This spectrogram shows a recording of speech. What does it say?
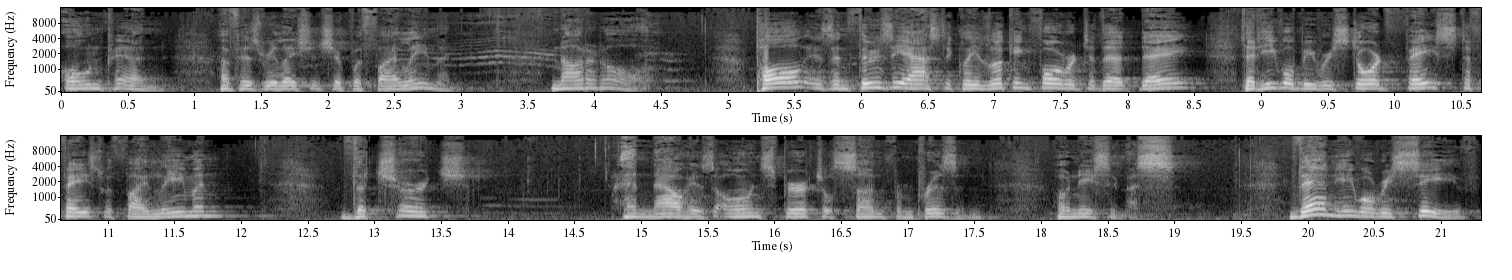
own pen of his relationship with Philemon? Not at all. Paul is enthusiastically looking forward to that day that he will be restored face to face with Philemon, the church, and now his own spiritual son from prison, Onesimus. Then he will receive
